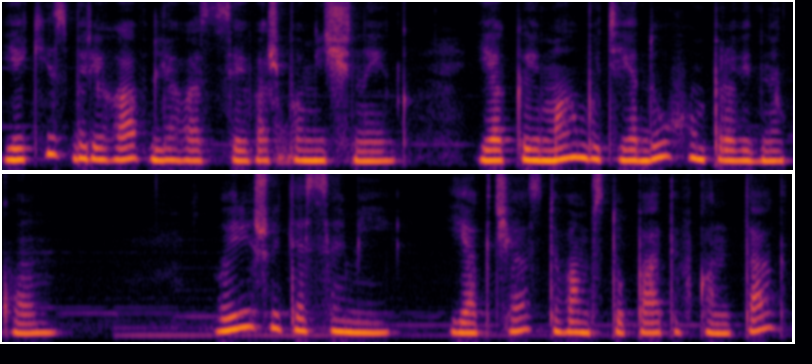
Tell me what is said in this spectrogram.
які зберігав для вас цей ваш помічник, який, мабуть, є духом-провідником. Вирішуйте самі, як часто вам вступати в контакт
